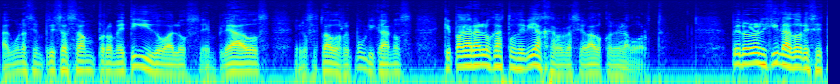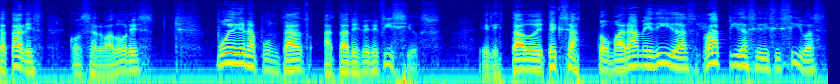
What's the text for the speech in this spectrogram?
algunas empresas han prometido a los empleados en los estados republicanos que pagarán los gastos de viaje relacionados con el aborto. Pero los legisladores estatales conservadores pueden apuntar a tales beneficios. El estado de Texas tomará medidas rápidas y decisivas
